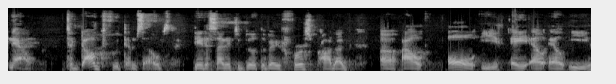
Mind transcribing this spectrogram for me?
Now, to dog food themselves, they decided to build the very first product uh, out all ETH, A L L E,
